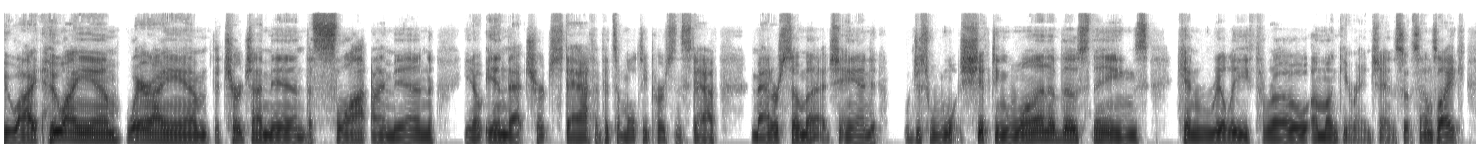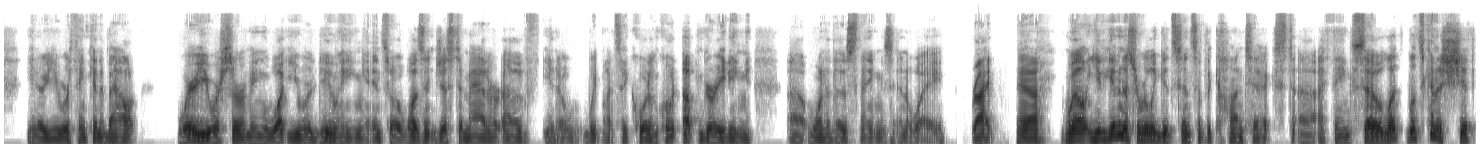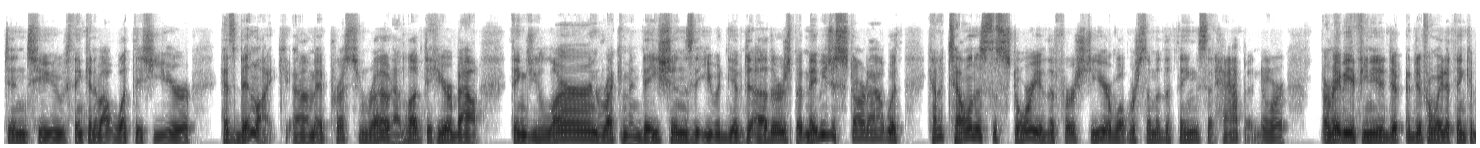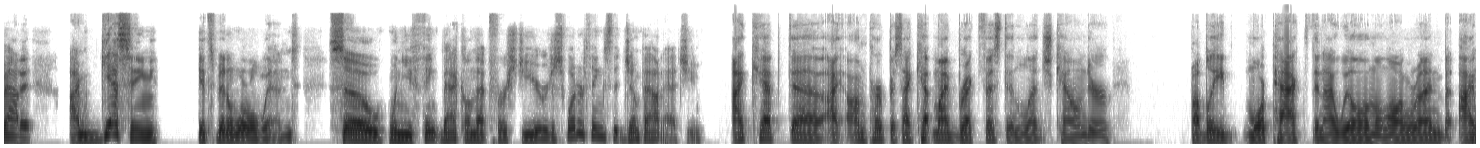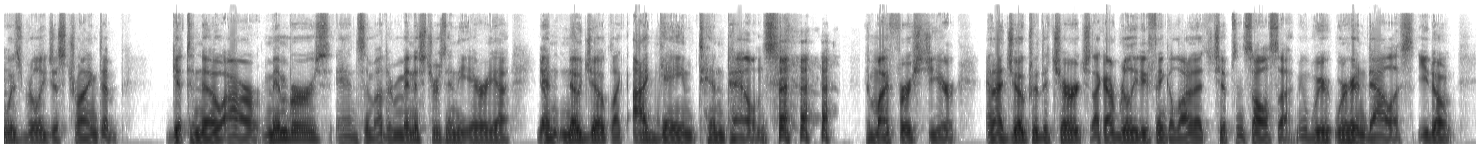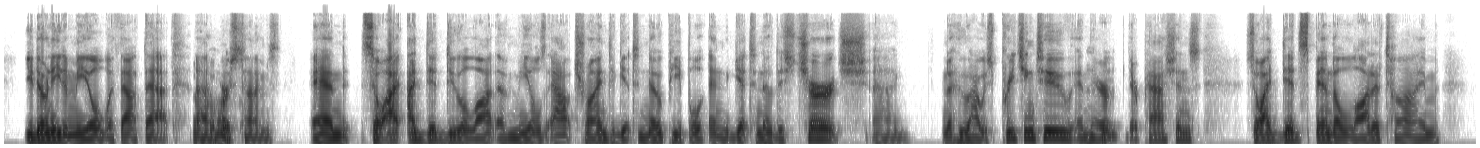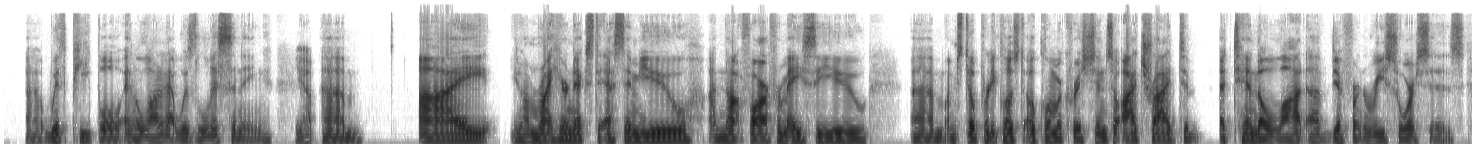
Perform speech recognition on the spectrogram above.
who I who I am, where I am, the church I'm in, the slot I'm in, you know, in that church staff, if it's a multi-person staff, matters so much. And just w- shifting one of those things can really throw a monkey wrench in. So it sounds like, you know, you were thinking about where you were serving, what you were doing. And so it wasn't just a matter of, you know, we might say, quote unquote, upgrading uh, one of those things in a way. Right. Yeah. Well, you've given us a really good sense of the context, uh, I think. So let, let's kind of shift into thinking about what this year has been like um, at Preston Road. I'd love to hear about things you learned, recommendations that you would give to others, but maybe just start out with kind of telling us the story of the first year. What were some of the things that happened? Or, or maybe if you need a, di- a different way to think about it, I'm guessing it's been a whirlwind. So when you think back on that first year, just what are things that jump out at you? I kept uh, I on purpose. I kept my breakfast and lunch calendar probably more packed than I will in the long run. But I mm. was really just trying to get to know our members and some other ministers in the area. Yep. And no joke, like I gained ten pounds in my first year. And I joked with the church, like I really do think a lot of that's chips and salsa. I mean, we're we're in Dallas. You don't you don't eat a meal without that uh, most times. And so I, I did do a lot of meals out, trying to get to know people and get to know this church, uh, know who I was preaching to and their mm-hmm. their passions. So I did spend a lot of time uh, with people, and a lot of that was listening. Yeah. Um, I, you know, I'm right here next to SMU. I'm not far from ACU. Um, I'm still pretty close to Oklahoma Christian, so I tried to attend a lot of different resources.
